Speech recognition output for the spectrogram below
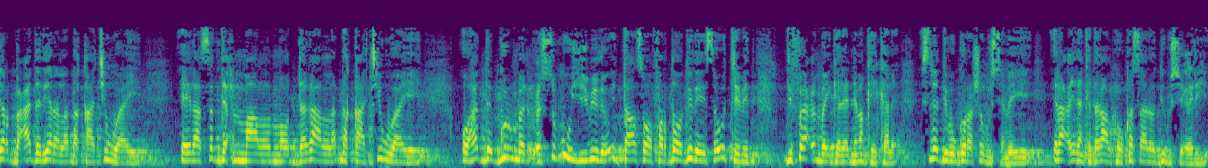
yarba cadad yara la dhaqaajin waayey ee ilaa saddex maalmood dagaal la dhaqaajin waayey oo hadda gurmad cusub u yimidoo intaasoo fardoo didaysa u timid difaacun bay galeen nimankii kale. Isna dibu gurasho buu sameeyey. Ilaa ciidanka dagaalka uu ka saaroo dib u soo celiyey.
